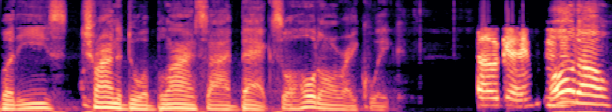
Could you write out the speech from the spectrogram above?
but he's trying to do a blind side back. So hold on right quick. Okay. Mhm. Hold on.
